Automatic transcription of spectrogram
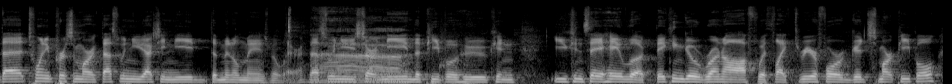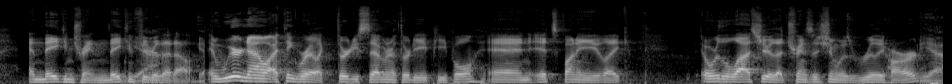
that 20 person mark that's when you actually need the middle management layer that's when you start Ah. needing the people who can you can say hey look they can go run off with like three or four good smart people and they can train them they can Yeah. figure that out Yeah. and we're now i think we're at like 37 or 38 people and it's funny like over the last year that transition was really hard Yeah.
